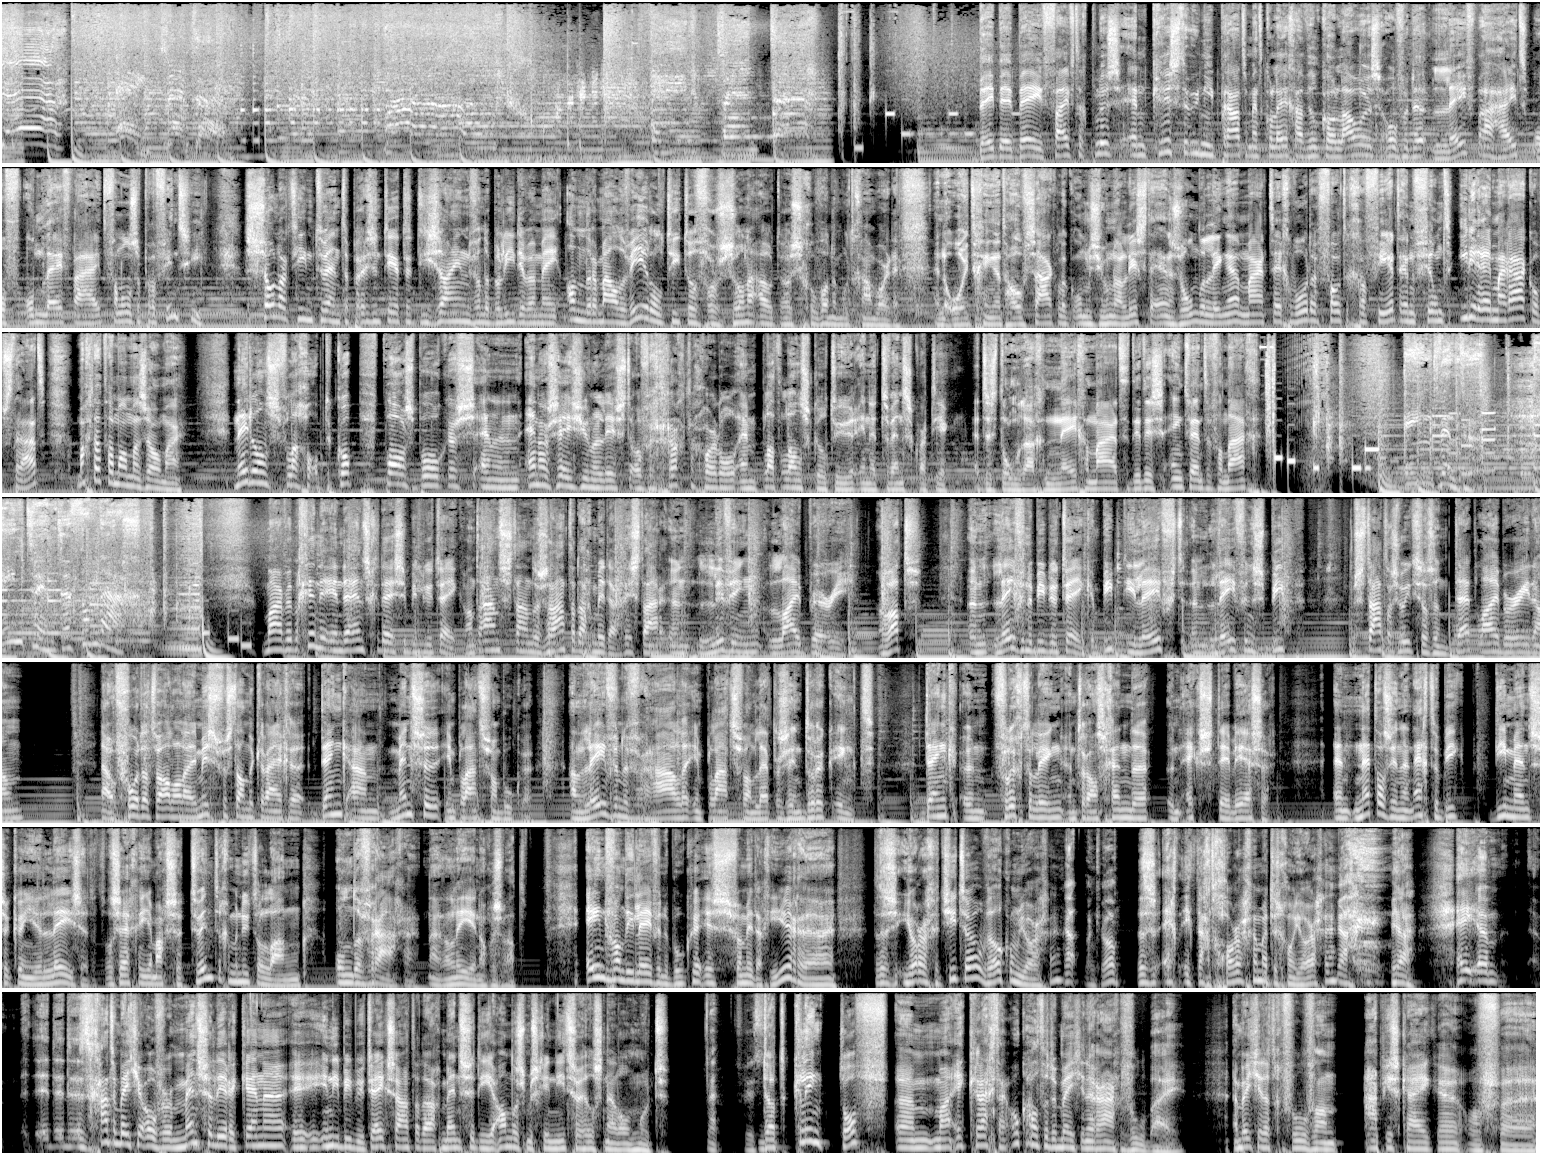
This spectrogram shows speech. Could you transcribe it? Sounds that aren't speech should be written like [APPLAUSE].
yeah. BBB 50PLUS en ChristenUnie praten met collega Wilco Lauwers... over de leefbaarheid of onleefbaarheid van onze provincie. Solar Team Twente presenteert het design van de bolide... waarmee andermaal de wereldtitel voor zonneauto's gewonnen moet gaan worden. En ooit ging het hoofdzakelijk om journalisten en zonderlingen... maar tegenwoordig fotografeert en filmt iedereen maar raak op straat. Mag dat allemaal maar zomaar? Nederlands vlaggen op de kop, pausbolkers en een NRC-journalist over grachtengordel en plattelandscultuur in het Twents kwartier. Het is donderdag 9 maart. Dit is 120 vandaag. 120. 120 vandaag. Maar we beginnen in de Enschedese bibliotheek. Want aanstaande zaterdagmiddag is daar een living library. Wat? Een levende bibliotheek. Een biep die leeft, een levensbiep. Bestaat er zoiets als een dead library dan? Nou, voordat we allerlei misverstanden krijgen, denk aan mensen in plaats van boeken. Aan levende verhalen in plaats van letters in druk inkt. Denk een vluchteling, een transgender, een ex-TBS'er. En net als in een echte biep, die mensen kun je lezen. Dat wil zeggen, je mag ze 20 minuten lang ondervragen. Nou, dan leer je nog eens wat. Een van die levende boeken is vanmiddag hier. Uh, dat is Jorge Chito. Welkom, Jorge. Ja, dankjewel. Dat is echt, ik dacht Gorge, maar het is gewoon Jorge. Ja. ja. Hey, um, het gaat een beetje over mensen leren kennen in die bibliotheek zaterdag. Mensen die je anders misschien niet zo heel snel ontmoet. dat klinkt tof, um, maar ik krijg daar ook altijd een beetje een raar gevoel bij. Een beetje dat gevoel van aapjes kijken of... Uh,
